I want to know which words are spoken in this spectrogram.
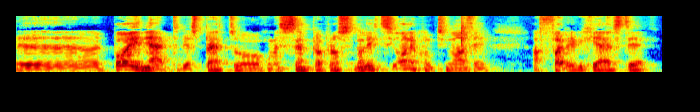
Eh, poi niente, vi aspetto come sempre alla prossima lezione, continuate a fare richieste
